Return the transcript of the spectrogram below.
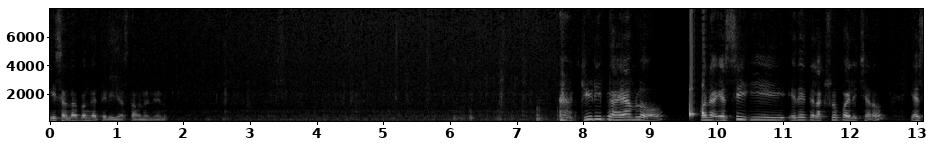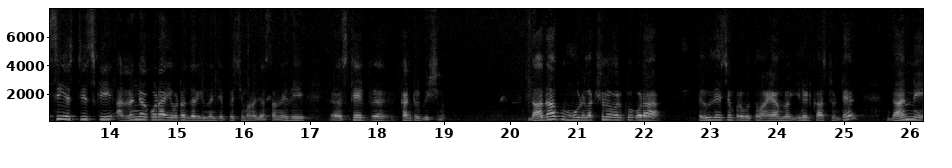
ఈ సందర్భంగా తెలియజేస్తా ఉన్నాను నేను. టీడీపీ హయాంలో కొన్ని ఎస్సీ ఈ ఏదైతే లక్ష రూపాయలు ఇచ్చారో ఎస్సీ ఎస్టీస్కి అదనంగా కూడా ఇవ్వటం జరిగిందని చెప్పేసి మనం చేస్తాం. ఇది స్టేట్ కంట్రిబ్యూషన్ దాదాపు మూడు లక్షల వరకు కూడా తెలుగుదేశం ప్రభుత్వం హయాంలో యూనిట్ కాస్ట్ ఉంటే దాన్ని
